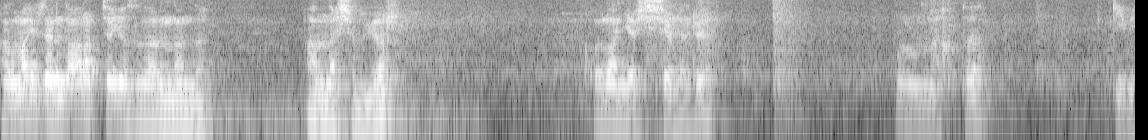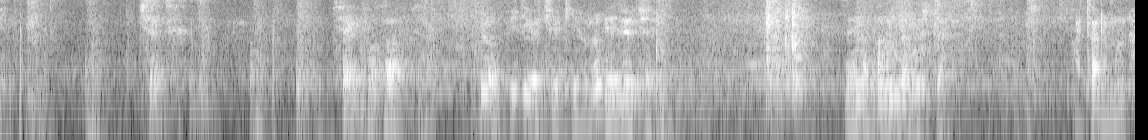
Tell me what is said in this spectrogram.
kalma üzerinde Arapça yazılarından da anlaşılıyor. Kolonya şişeleri bulunmakta gibi. Çek. Çek fotoğraf. Yok video çekiyorum. Video çek. Zeynep Hanım da göster. Atarım ona.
